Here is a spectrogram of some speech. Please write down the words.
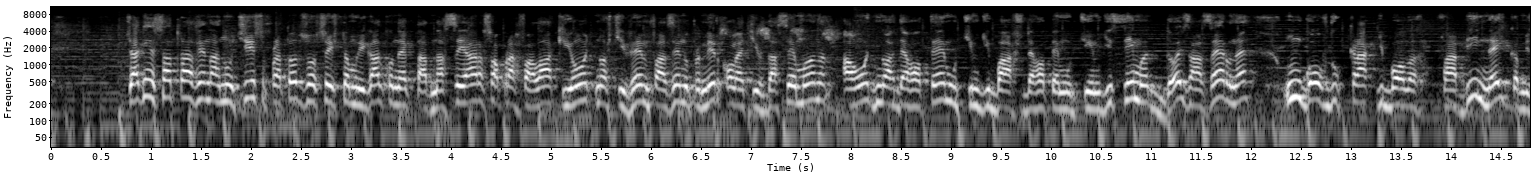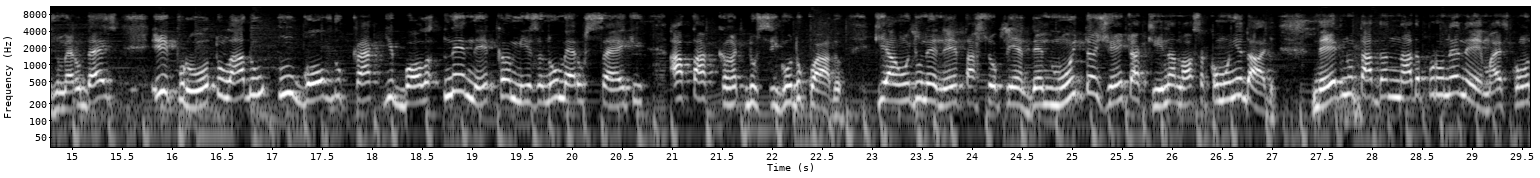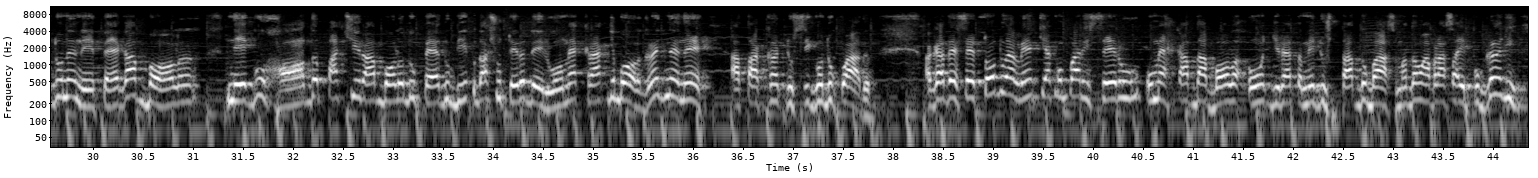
Tiaguinho, só trazendo as notícias para todos vocês que estão ligados, conectados na Seara, só para falar que ontem nós tivemos fazendo o primeiro coletivo da semana, aonde nós derrotamos o time de baixo, derrotamos o time de cima, 2 a 0 né? Um gol do craque de bola Fabinho Ney, camisa número 10, e por outro lado, um gol do craque de bola Nenê, camisa número 7, atacante do segundo quadro, que é onde o Nenê está surpreendendo muita gente aqui na nossa comunidade. Nego não tá dando nada pro Nenê, mas quando o Nenê pega a bola, bola, nego roda para tirar a bola do pé do bico da chuteira dele. O homem é craque de bola. Grande neném, atacante do segundo quadro. Agradecer todo o elenco que compareceram o mercado da bola ontem diretamente do estado do Baço. Mandar um abraço aí pro grande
